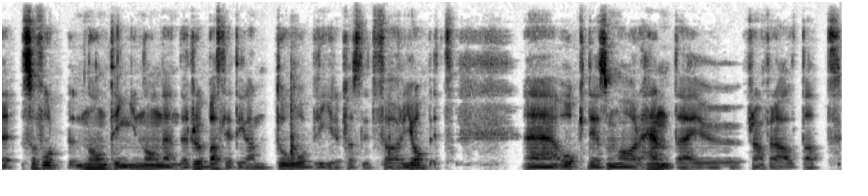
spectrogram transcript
Eh, så fort någonting i någon ände rubbas lite grann, då blir det plötsligt för jobbigt. Eh, och det som har hänt är ju framför allt att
